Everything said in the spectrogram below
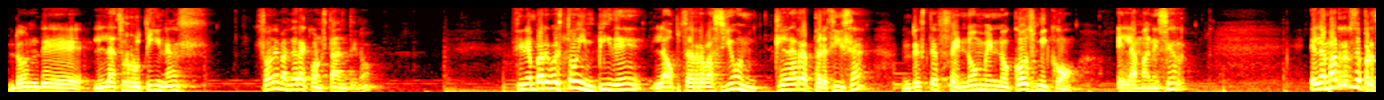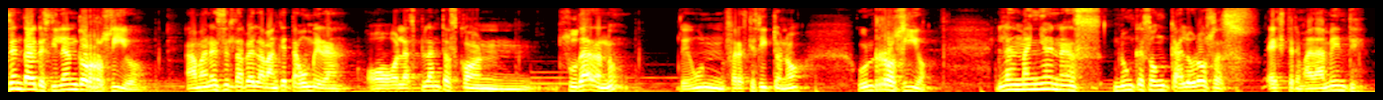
donde las rutinas son de manera constante, ¿no? Sin embargo, esto impide la observación clara, precisa de este fenómeno cósmico, el amanecer. El amanecer se presenta destilando rocío. Amanece tal vez la banqueta húmeda o las plantas con sudada, ¿no? De un fresquecito, ¿no? Un rocío. Las mañanas nunca son calurosas extremadamente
